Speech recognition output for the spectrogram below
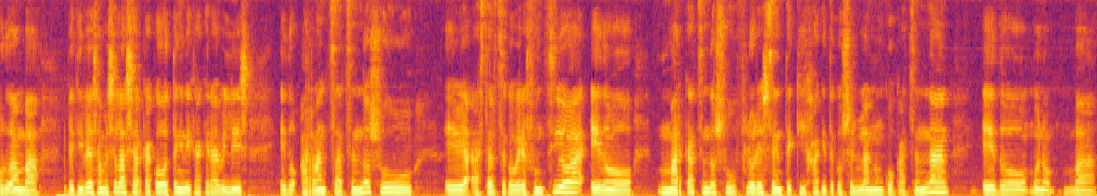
Orduan ba, beti bezan bezala zeharkako teknikak erabiliz edo arrantzatzen dozu e, aztertzeko bere funtzioa edo markatzen dozu fluorescenteki jakiteko zelula nun kokatzen dan edo, bueno, ba,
